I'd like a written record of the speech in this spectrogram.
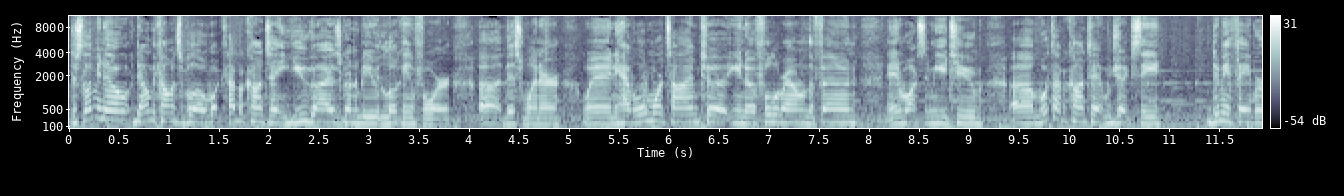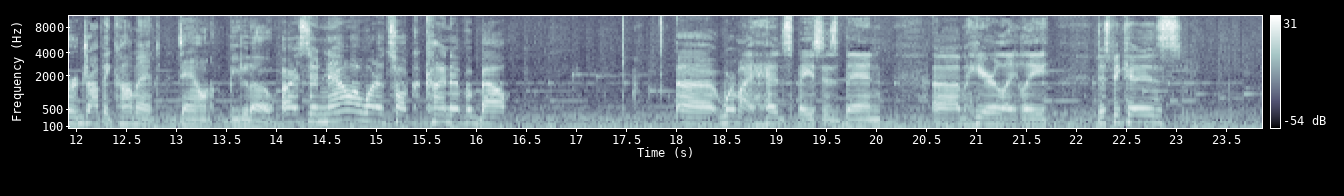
Just let me know down in the comments below what type of content you guys are going to be looking for uh, this winter when you have a little more time to, you know, fool around on the phone and watch some YouTube. Um, what type of content would you like to see? do me a favor, drop a comment down below. All right, so now I want to talk kind of about uh, where my headspace has been um, here lately, just because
